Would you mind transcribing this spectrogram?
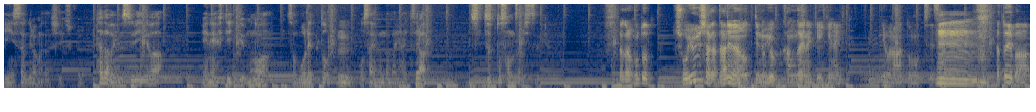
Instagram だし。ただ Web3 では NFT っていうものはそのウォレットうん。お財布の中に入ってたらずずっと存在し続ける。だから本当所有者が誰なのっていうのをよく考えなきゃいけないよなと思っててさ、ん例えば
